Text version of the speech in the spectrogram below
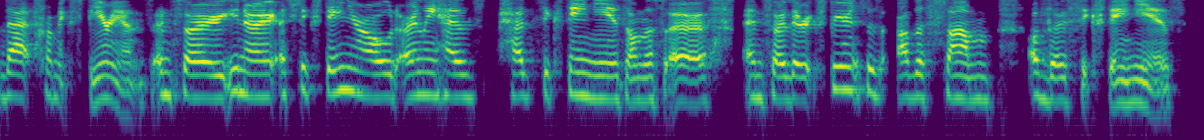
that from experience. And so, you know, a 16 year old only has had 16 years on this earth. And so their experiences are the sum of those 16 years.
